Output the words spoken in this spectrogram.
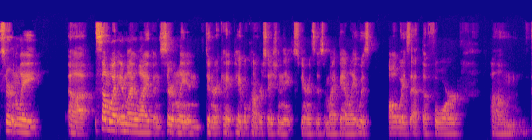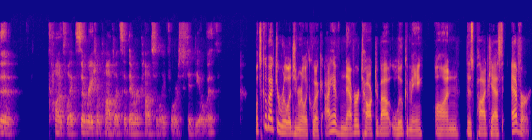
certainly uh, somewhat in my life and certainly in dinner table conversation, the experiences of my family, it was always at the fore. Um, the conflicts, the racial conflicts that they were constantly forced to deal with. Let's go back to religion really quick. I have never talked about Lukumi on this podcast ever.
